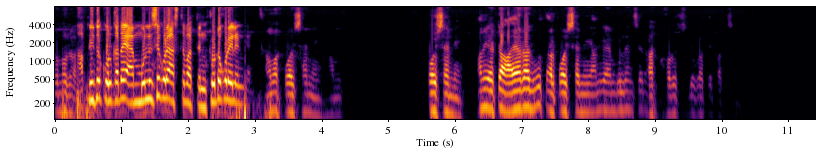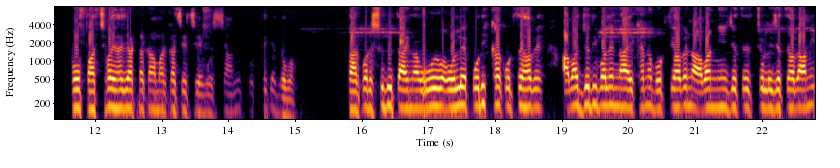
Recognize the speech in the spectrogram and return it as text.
কোনো রাস্তা আপনি তো কলকাতায় অ্যাম্বুলেন্সে করে আসতে পারতেন টোটো করে এলেন কেন? আমার পয়সা নেই আমি পয়সা নেই আমি একটা আয়া রাখব তার পয়সা নেই আমি অ্যাম্বুলেন্সের আর খরচ জোগাতে পারছি না। ও পাঁচ ছয় হাজার টাকা আমার কাছে চেয়ে বসছে আমি কোথেকে দেবো? তারপরে শুধু তাই না ও ওলে পরীক্ষা করতে হবে আবার যদি বলে না এখানে ভর্তি হবে না আবার নিয়ে যেতে চলে যেতে হবে আমি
